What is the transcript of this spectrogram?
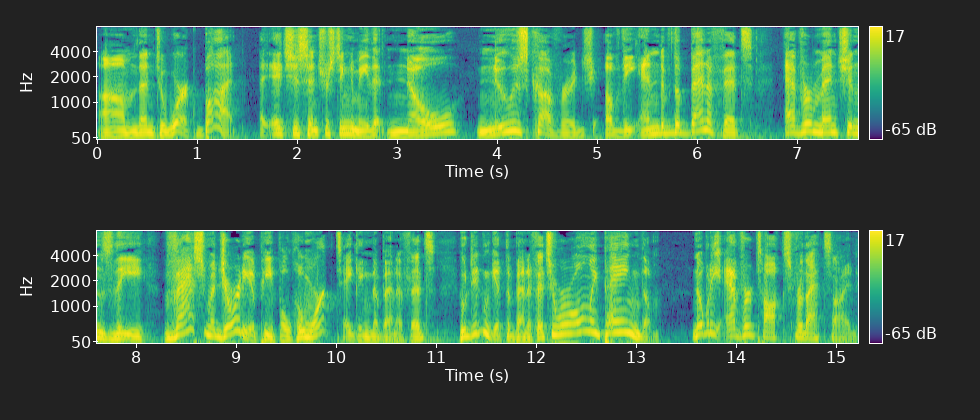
um, than to work, but it's just interesting to me that no news coverage of the end of the benefits ever mentions the vast majority of people who weren't taking the benefits, who didn't get the benefits, who were only paying them. Nobody ever talks for that side.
